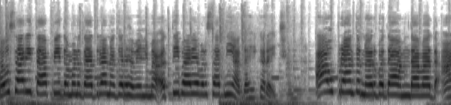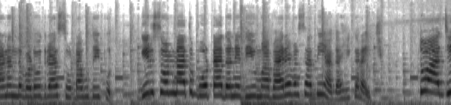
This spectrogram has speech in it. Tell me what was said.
નવસારી, તાપી, દમણ, દાદરા, નગર, હવેલીમાં અતિ ભારે વરસાદની આગાહી કરાઈ છે. આ ઉપરાંત નર્મદા, અમદાવાદ, આણંદ, વડોદરા, છોટાઉદેપુર, ગીર સોમનાથ, બોટાદ અને દીવમાં ભારે વરસાદની આગાહી કરાઈ છે. તો આજે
